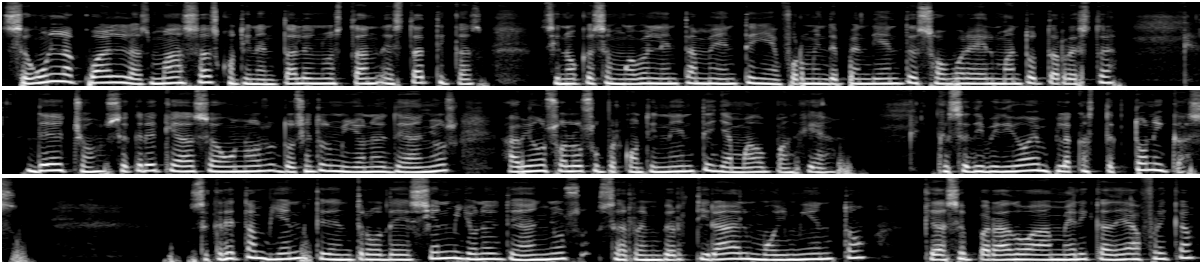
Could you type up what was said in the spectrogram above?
según la cual las masas continentales no están estáticas, sino que se mueven lentamente y en forma independiente sobre el manto terrestre? De hecho, se cree que hace unos 200 millones de años había un solo supercontinente llamado Pangea, que se dividió en placas tectónicas. Se cree también que dentro de 100 millones de años se reinvertirá el movimiento que ha separado a América de África,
